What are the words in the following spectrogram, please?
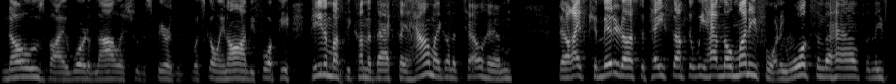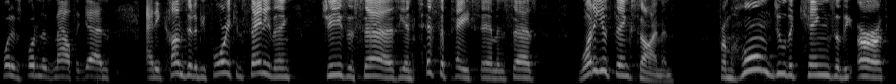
knows by word of knowledge through the Spirit what's going on before Peter. Peter must be coming back saying, How am I going to tell him that I've committed us to pay something we have no money for? And he walks in the house and he's put his foot in his mouth again. And he comes in, and before he can say anything, Jesus says, He anticipates him and says, What do you think, Simon? From whom do the kings of the earth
